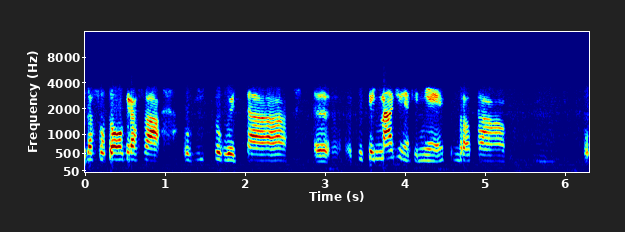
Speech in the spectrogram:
Da fotografa ho visto questa, eh, questa immagine che mi è sembrata un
